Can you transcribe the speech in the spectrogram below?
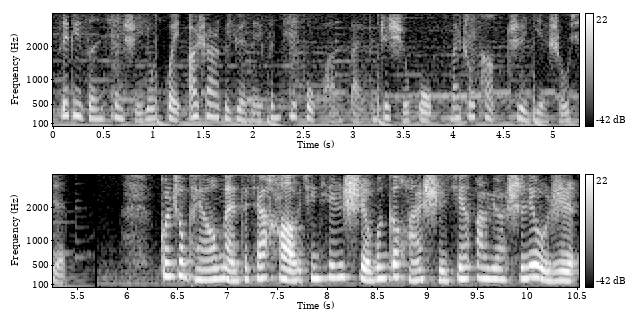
Citizen 限时优惠，二十二个月内分期付款百分之十五，Metro Town 置业首选。观众朋友们，大家好，今天是温哥华时间二月二十六日，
